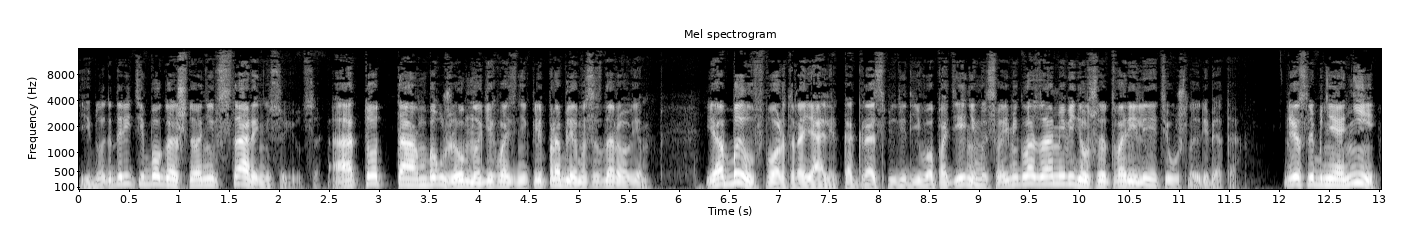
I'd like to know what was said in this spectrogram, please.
И благодарите Бога, что они в старый не суются. А то там бы уже у многих возникли проблемы со здоровьем. Я был в Порт-Рояле как раз перед его падением и своими глазами видел, что творили эти ушлые ребята. Если бы не они,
